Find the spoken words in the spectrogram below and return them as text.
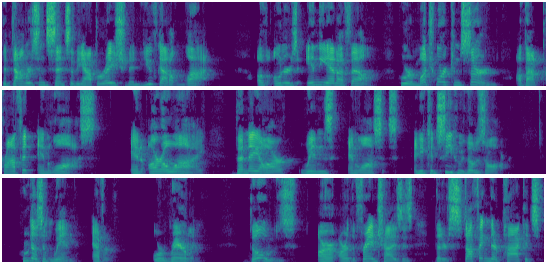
the dollars and cents of the operation. And you've got a lot of owners in the NFL who are much more concerned about profit and loss and ROI than they are wins and losses. And you can see who those are. Who doesn't win ever or rarely? Those are, are the franchises that are stuffing their pockets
